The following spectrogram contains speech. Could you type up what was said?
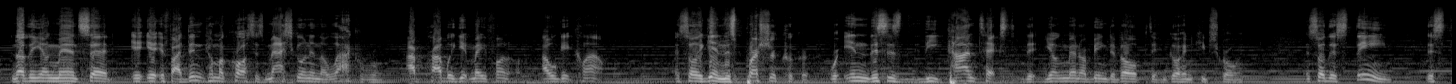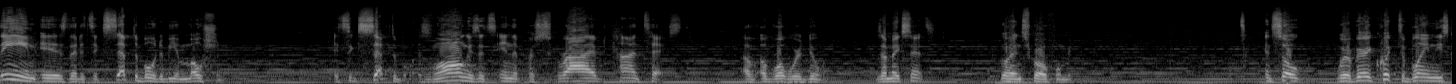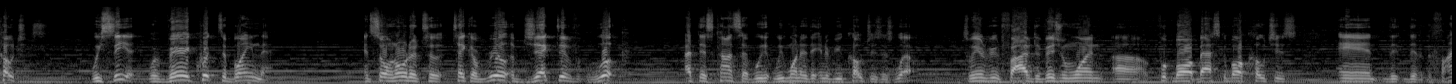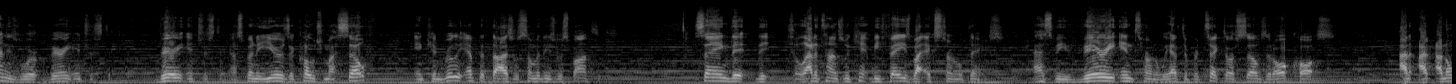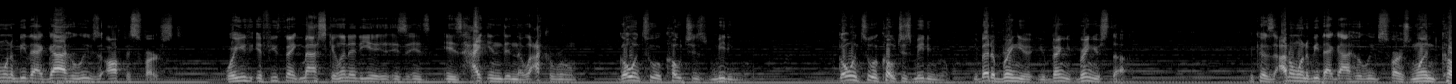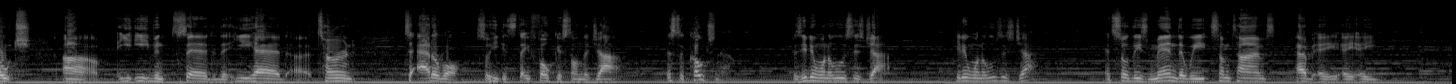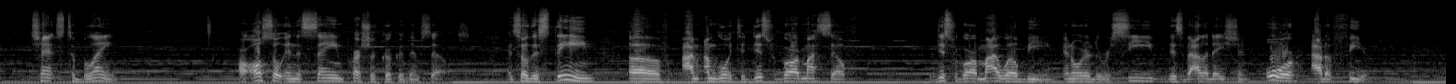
Another young man said, if I didn't come across as masculine in the locker room, I'd probably get made fun of. I would get clowned. And so again, this pressure cooker, we're in, this is the context that young men are being developed in. Go ahead and keep scrolling. And so this theme, this theme is that it's acceptable to be emotional. It's acceptable as long as it's in the prescribed context of, of what we're doing. Does that make sense? Go ahead and scroll for me. And so we're very quick to blame these coaches. We see it. We're very quick to blame that. And so in order to take a real objective look at this concept, we, we wanted to interview coaches as well. So we interviewed five Division One uh, football, basketball coaches, and the, the, the findings were very interesting. Very interesting. I spent a year as a coach myself and can really empathize with some of these responses. Saying that, that a lot of times we can't be phased by external things. It has to be very internal. We have to protect ourselves at all costs. I, I, I don't want to be that guy who leaves the office first. Where you, if you think masculinity is, is, is heightened in the locker room, go into a coach's meeting room. Go into a coach's meeting room. You better bring your, you bring, bring your stuff. Because I don't want to be that guy who leaves first. One coach uh, he even said that he had uh, turned to Adderall so he could stay focused on the job. Is a coach now because he didn't want to lose his job. He didn't want to lose his job. And so these men that we sometimes have a, a, a chance to blame are also in the same pressure cooker themselves. And so this theme of I'm, I'm going to disregard myself, disregard my well-being in order to receive this validation or out of fear.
